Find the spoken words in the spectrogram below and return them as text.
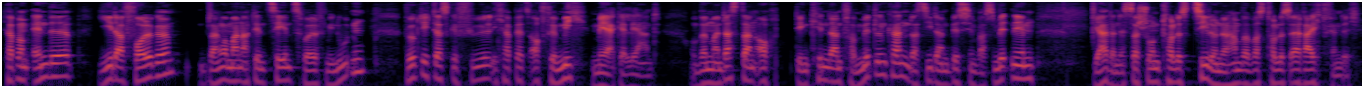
Ich habe am Ende jeder Folge, sagen wir mal nach den 10, 12 Minuten, wirklich das Gefühl, ich habe jetzt auch für mich mehr gelernt. Und wenn man das dann auch den Kindern vermitteln kann, dass sie dann ein bisschen was mitnehmen, ja, dann ist das schon ein tolles Ziel und dann haben wir was Tolles erreicht, finde ich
